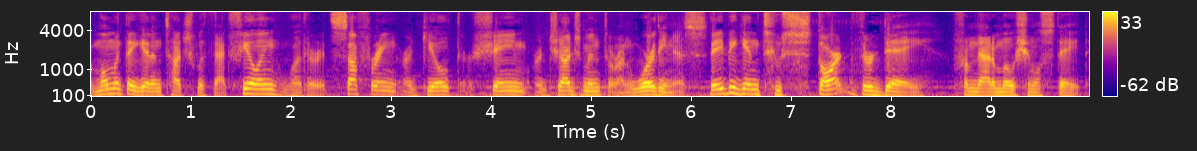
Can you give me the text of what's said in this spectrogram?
The moment they get in touch with that feeling, whether it's suffering or guilt or shame or judgment or unworthiness, they begin to start their day from that emotional state.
